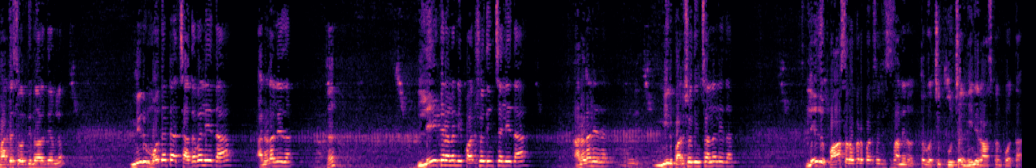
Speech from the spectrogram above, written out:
మత సోర్దినోదయంలో మీరు మొదట చదవలేదా? అనడా లేదా? లేఖనాలని పరిశోధించలేదా? అనడా లేదా? మీరు పరిశోధించాలా లేదా? లేదు పాసర్ ఒకటి పరిశోధిస్తాను నేను వచ్చి కూర్చొని నేనే రాసుకొని పోతా.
